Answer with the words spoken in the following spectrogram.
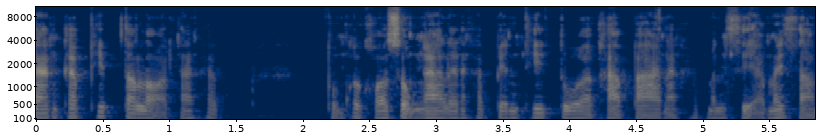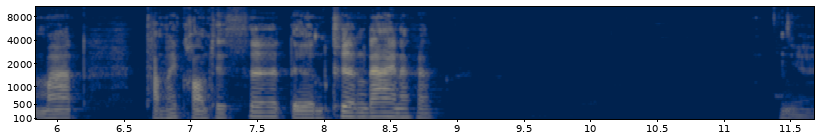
การกระพริบตลอดนะครับ ผมก็ขอส่งงานเลยนะครับ เป็นที่ตัวคาปานะครับ มันเสียไม่สามารถทำให้คอมเพรสเซอร์เดินเครื่องได้นะครับ เนี่ย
